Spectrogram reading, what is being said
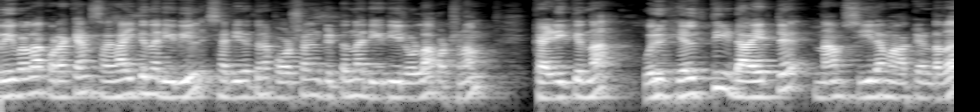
തീവ്രത കുറയ്ക്കാൻ സഹായിക്കുന്ന രീതിയിൽ ശരീരത്തിന് പോഷകം കിട്ടുന്ന രീതിയിലുള്ള ഭക്ഷണം കഴിക്കുന്ന ഒരു ഹെൽത്തി ഡയറ്റ് നാം ശീലമാക്കേണ്ടത്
